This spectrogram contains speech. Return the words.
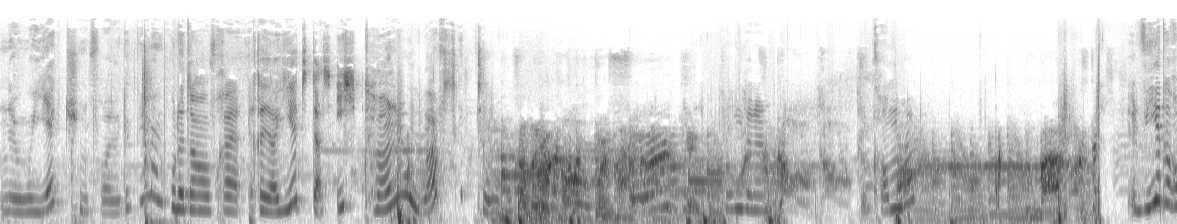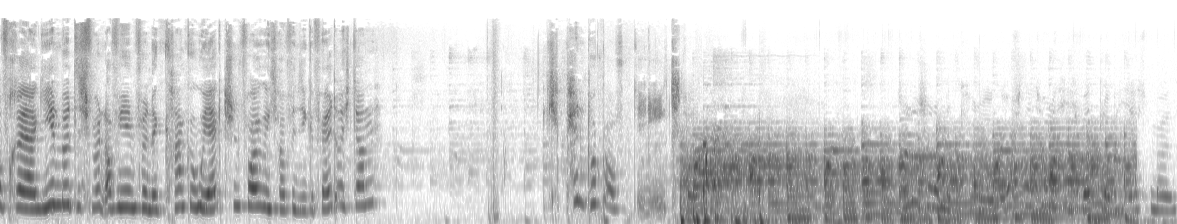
Eine Reaction-Folge, wie mein Bruder darauf re reagiert, dass ich Colonel Ruffs gezogen habe. Bekommen habe. Wie er darauf reagieren wird, ich wird auf jeden Fall eine kranke Reaction-Folge. Ich hoffe, sie gefällt euch dann. Ich hab keinen Bock auf die nächste. Ich werde, glaube ich, erstmal.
